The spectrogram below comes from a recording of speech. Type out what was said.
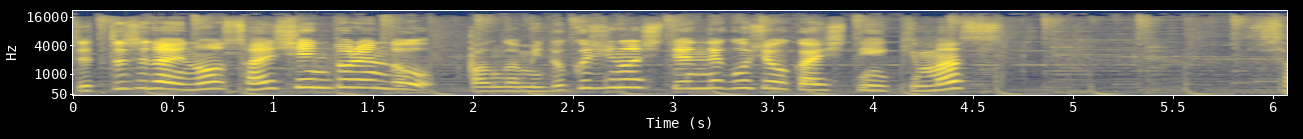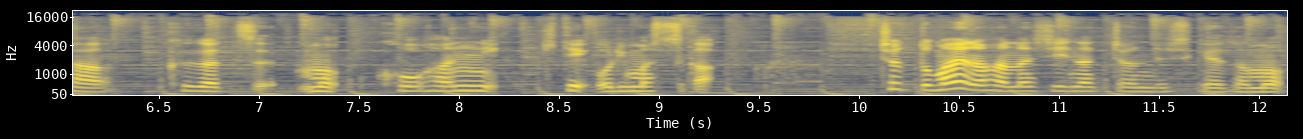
Z 世代の最新トレンドを番組独自の視点でご紹介していきます。さあ9月も後半に来ておりますがちょっと前の話になっちゃうんですけれども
